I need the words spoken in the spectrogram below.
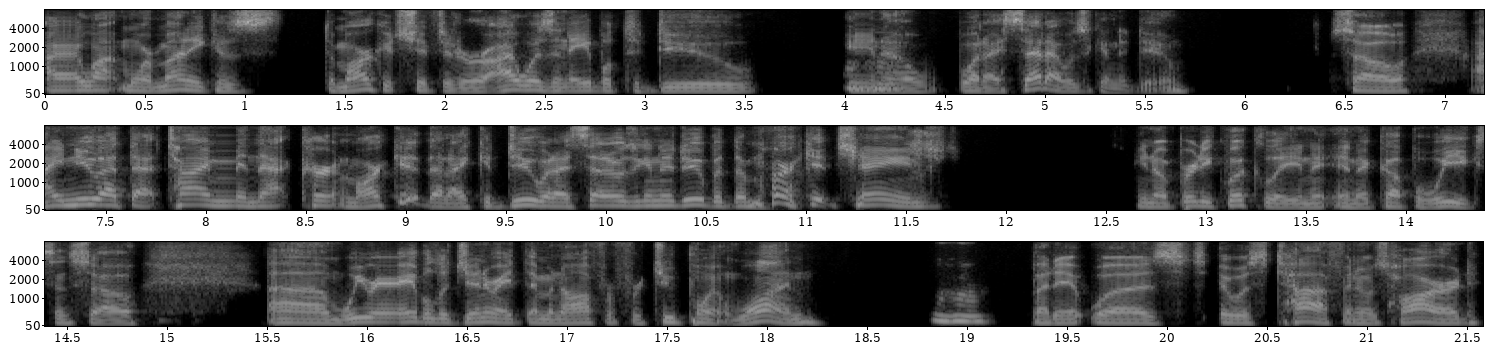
i want more money because the market shifted or i wasn't able to do you Mhm. know what i said i was going to do so i knew at that time in that current market that i could do what i said i was going to do but the market changed you know pretty quickly in, a- in a couple weeks and so um, we were able to generate them an offer for 2.1 Mhm. But it was it was tough and it was hard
